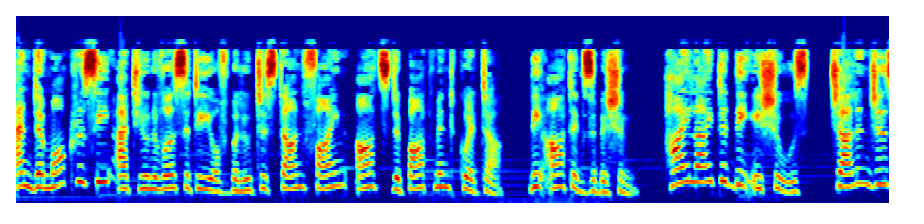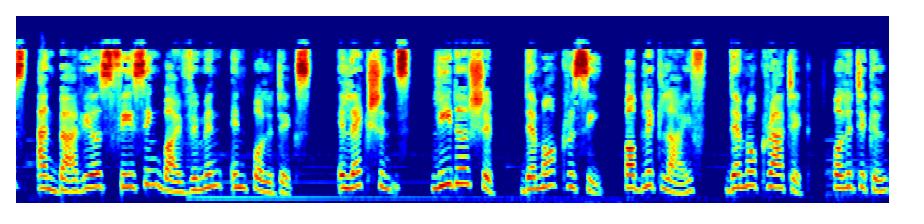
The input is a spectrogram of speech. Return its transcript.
and Democracy at University of Baluchistan Fine Arts Department Quetta. The art exhibition highlighted the issues, challenges and barriers facing by women in politics, elections, leadership, democracy, public life, democratic, political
